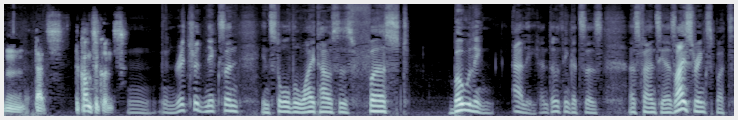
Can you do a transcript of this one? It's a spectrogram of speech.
mm, that's the consequence. Mm. And Richard Nixon installed the White House's first bowling alley. And don't think it's as, as fancy as ice rinks, but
